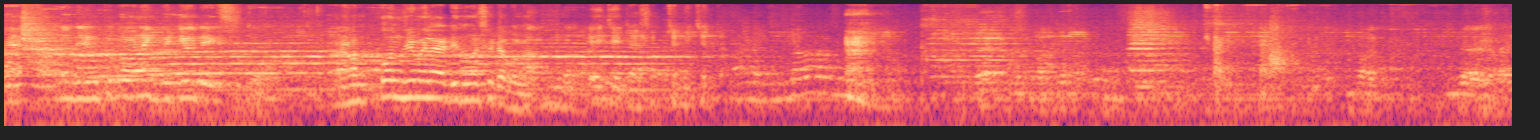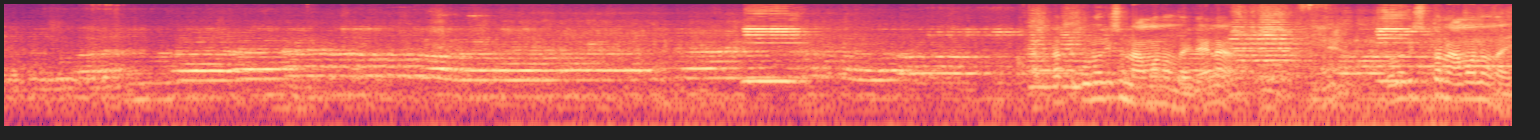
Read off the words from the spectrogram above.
হ্যাঁ আপনাদের ইউটিউবে অনেক ভিডিও দেখছি তো। এখন কোন জিমেল আইডি তোমার সেটা বলুন এই যে এটা সবচেয়ে নিচেরটা। আপনার তো কোনো কিছু নামানো নাই তাই না? কোনো কিছু তো নামানো নাই।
